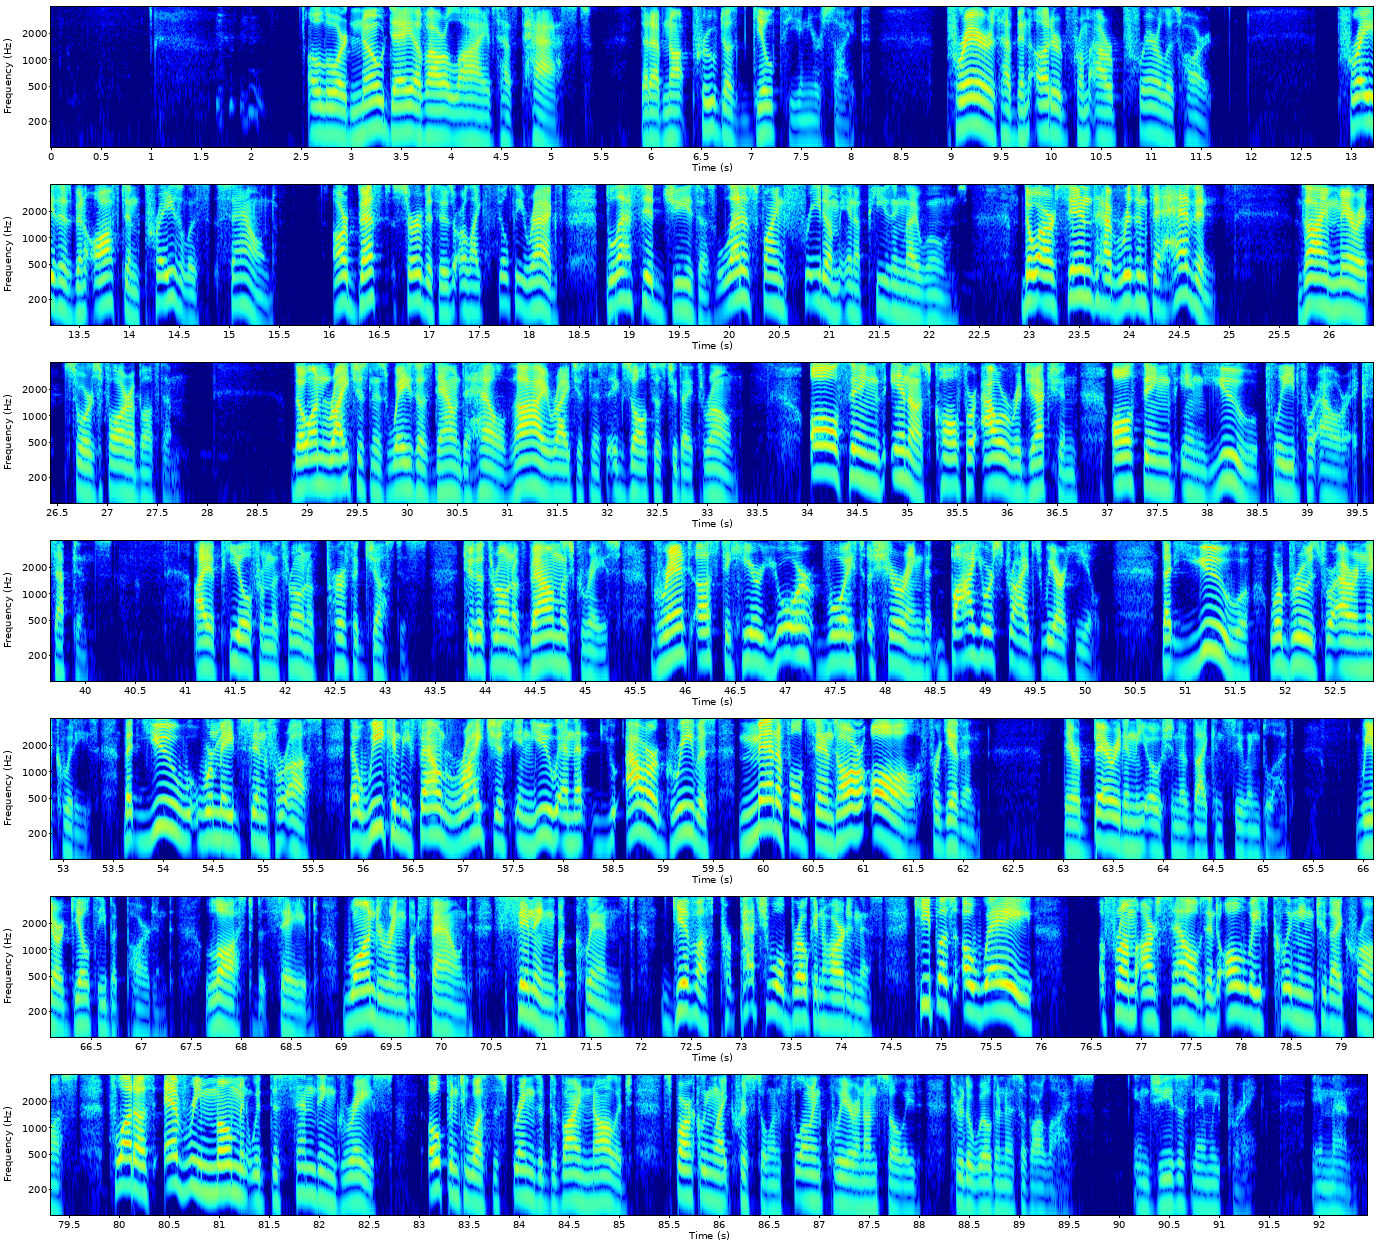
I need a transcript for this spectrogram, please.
O oh Lord, no day of our lives have passed that have not proved us guilty in your sight. Prayers have been uttered from our prayerless heart. Praise has been often praiseless sound. Our best services are like filthy rags. Blessed Jesus, let us find freedom in appeasing thy wounds. Though our sins have risen to heaven, thy merit soars far above them. Though unrighteousness weighs us down to hell, thy righteousness exalts us to thy throne. All things in us call for our rejection, all things in you plead for our acceptance. I appeal from the throne of perfect justice to the throne of boundless grace. Grant us to hear your voice assuring that by your stripes we are healed that you were bruised for our iniquities, that you were made sin for us, that we can be found righteous in you, and that you, our grievous, manifold sins are all forgiven. They are buried in the ocean of thy concealing blood. We are guilty but pardoned, lost but saved, wandering but found, sinning but cleansed. Give us perpetual brokenheartedness. Keep us away from ourselves and always clinging to thy cross. Flood us every moment with descending grace. Open to us the springs of divine knowledge, sparkling like crystal and flowing clear and unsullied through the wilderness of our lives. In Jesus' name we pray. Amen.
